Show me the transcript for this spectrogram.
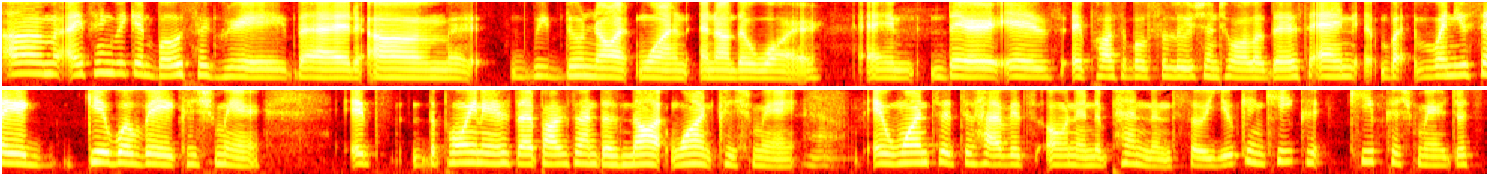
Um, I think we can both agree that um, we do not want another war, and there is a possible solution to all of this. And but when you say give away Kashmir, it's the point is that Pakistan does not want Kashmir. Yeah. It wants it to have its own independence. So you can keep keep Kashmir, just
